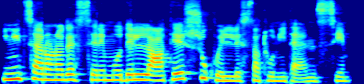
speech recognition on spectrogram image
iniziarono ad essere modellate su quelle statunitensi.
